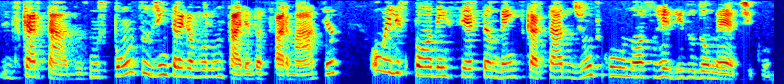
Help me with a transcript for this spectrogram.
descartados nos pontos de entrega voluntária das farmácias ou eles podem ser também descartados junto com o nosso resíduo doméstico?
